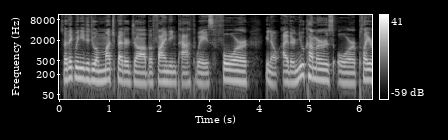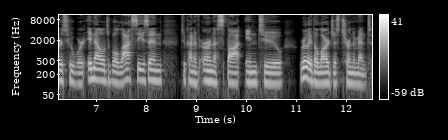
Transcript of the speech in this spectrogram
So I think we need to do a much better job of finding pathways for, you know, either newcomers or players who were ineligible last season to kind of earn a spot into really the largest tournament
